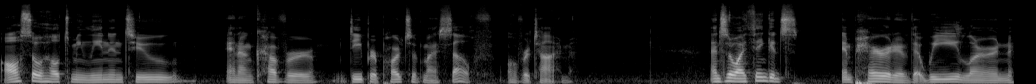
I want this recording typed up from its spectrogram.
also helped me lean into and uncover deeper parts of myself over time. And so I think it's imperative that we learn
